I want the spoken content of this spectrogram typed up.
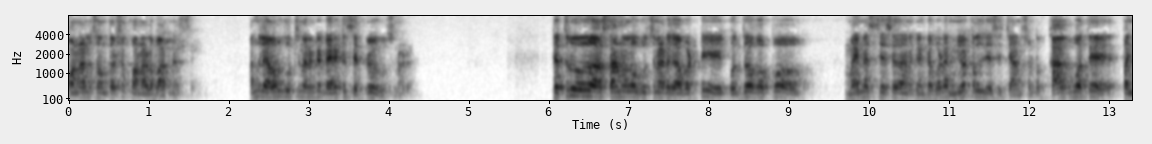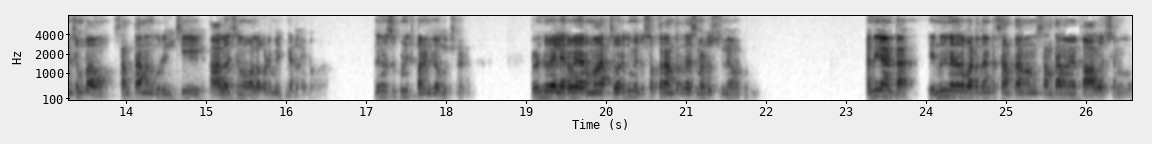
కొన్నాళ్ళు సంతోషం కొన్నాళ్ళు బాధనేస్తాయి అందులో ఎవరు కూర్చున్నారంటే డైరెక్ట్ శత్రువే కూర్చున్నాడు. శత్రువు ఆ స్థానంలో కూర్చున్నాడు కాబట్టి కొద్దో గొప్ప మైనస్ చేసేదానికంటే కూడా న్యూట్రల్ చేసే ఛాన్స్ ఉంటుంది. కాకపోతే పంచంభావం సంతానం గురించి ఆలోచనల వల్ల కూడా మీకు నిద్ర ఉండదు. ఎందుకంటే శుక్రుడి నుంచి పన్నెండులో కూర్చున్నాడు. రెండు వేల ఇరవై ఆరు మార్చి వరకు మీకు శుక్ర అంతర్దశ నడుస్తూనే ఉంటుంది. అందుకంట ఎందుకు నిద్ర పట్టదంటే సంతానం సంతానం యొక్క ఆలోచనలు.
